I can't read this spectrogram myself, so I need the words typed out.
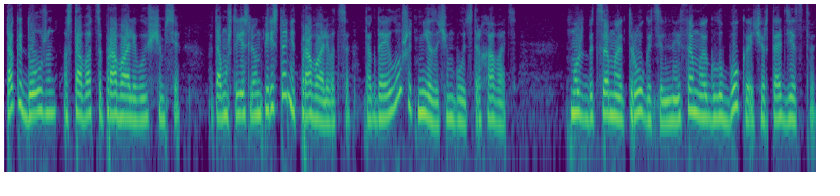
так и должен оставаться проваливающимся, потому что если он перестанет проваливаться, тогда и лошадь незачем будет страховать. Может быть, самая трогательная и самая глубокая черта детства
